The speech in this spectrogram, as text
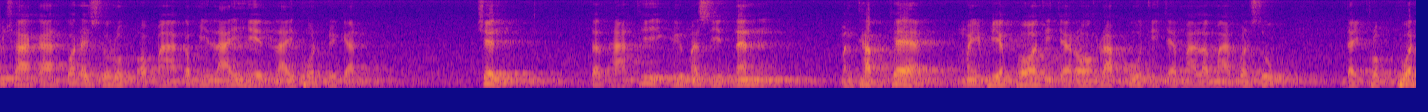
วิชาการก็ได้สรุปออกมาก็มีหลายเหตุหลายผลด้วยกัน เช่นสถานที่คือมัสยิดนั้น มันคับแคบไม่เพียงพอที่จะรองรับผู้ที่จะมาละหมาดวันศุกร์ได้ครบถ้วน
